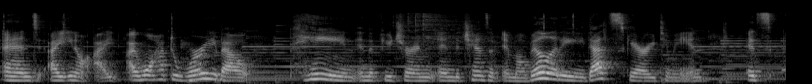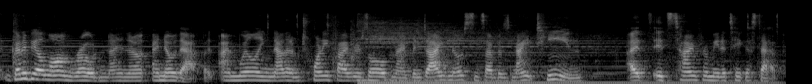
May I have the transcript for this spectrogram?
And I, you know, I, I won't have to worry about pain in the future and, and the chance of immobility. That's scary to me. And it's gonna be a long road and I know I know that, but I'm willing now that I'm 25 years old and I've been diagnosed since I was 19, I, it's time for me to take a step.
